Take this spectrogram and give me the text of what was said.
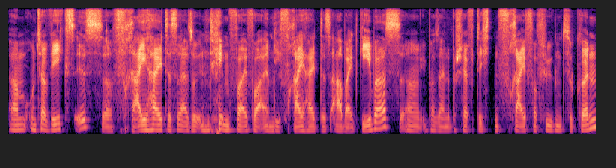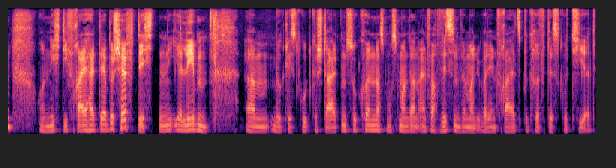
ähm, unterwegs ist. Äh, Freiheit ist also in dem Fall vor allem die Freiheit des Arbeitgebers, äh, über seine Beschäftigten frei verfügen zu können und nicht die Freiheit der Beschäftigten, ihr Leben ähm, möglichst gut gestalten zu können. Das das muss man dann einfach wissen, wenn man über den Freiheitsbegriff diskutiert.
